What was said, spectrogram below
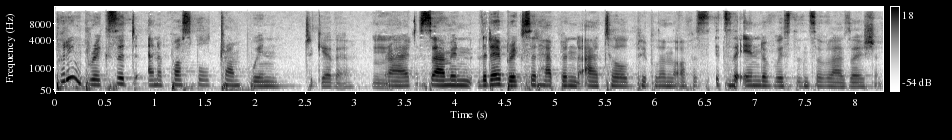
putting Brexit and a possible Trump win together, Mm. right? So, I mean, the day Brexit happened, I told people in the office, it's the end of Western civilization.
